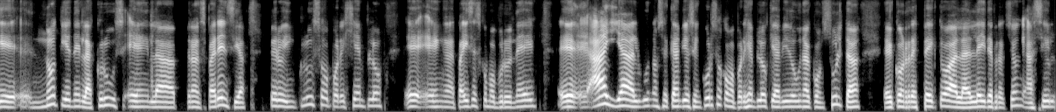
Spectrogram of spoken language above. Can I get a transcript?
que no tienen la cruz en la transparencia, pero incluso, por ejemplo, en países como Brunei, hay ya algunos cambios en curso, como por ejemplo que ha habido una consulta con respecto a la ley de protección, así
